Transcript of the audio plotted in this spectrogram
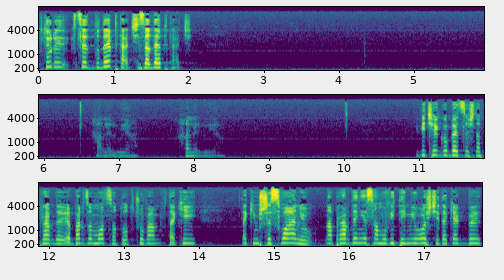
który chce dodeptać, zadeptać. Halleluja. Halleluja wiecie, Jego obecność naprawdę, ja bardzo mocno to odczuwam w takiej, takim przesłaniu naprawdę niesamowitej miłości, tak jakby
